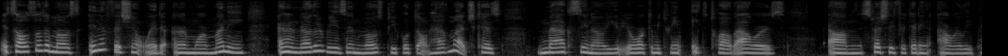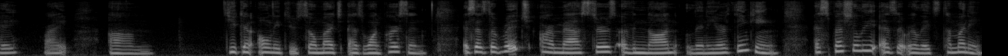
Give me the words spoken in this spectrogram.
It's also the most inefficient way to earn more money, and another reason most people don't have much because max, you know, you, are working between 8 to 12 hours, um, especially if you're getting hourly pay, right? Um, you can only do so much as one person. It says the rich are masters of non linear thinking, especially as it relates to money.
